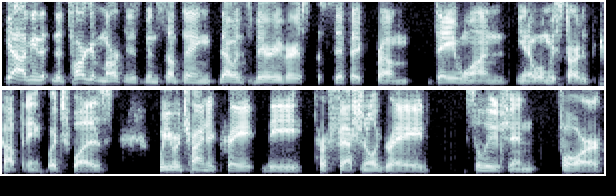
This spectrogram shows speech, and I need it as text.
Yeah, I mean, the, the target market has been something that was very, very specific from day one, you know, when we started the company, which was we were trying to create the professional grade solution for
